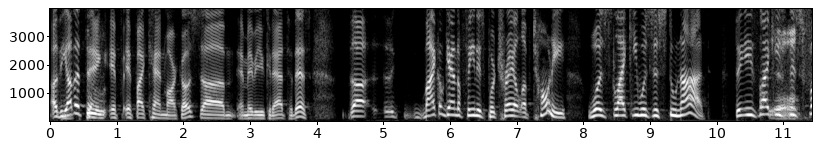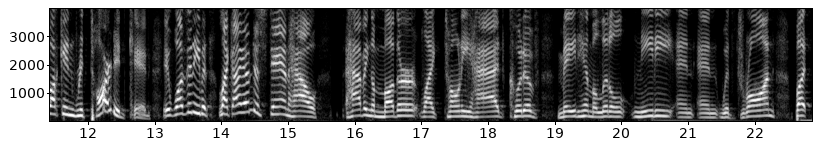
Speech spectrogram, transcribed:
Uh, the other thing, if if I can, Marcos, um, and maybe you could add to this, the uh, Michael Gandolfini's portrayal of Tony was like he was a stunad. He's like he's this fucking retarded kid. It wasn't even like I understand how having a mother like Tony had could have made him a little needy and and withdrawn, but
